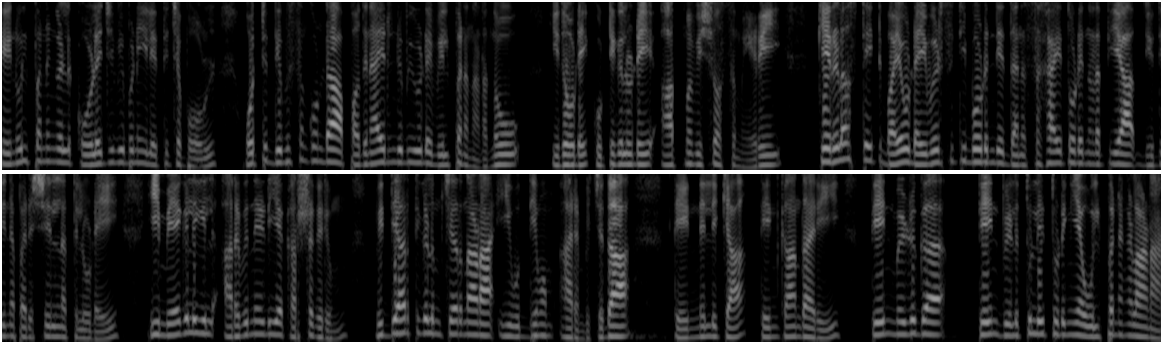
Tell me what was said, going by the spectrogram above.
തേനുൽപ്പന്നങ്ങൾ കോളേജ് വിപണിയിൽ എത്തിച്ചപ്പോൾ ഒറ്റ ദിവസം കൊണ്ട് പതിനായിരം രൂപയുടെ വിൽപ്പന നടന്നു. ഇതോടെ കുട്ടികളുടെ ആത്മവിശ്വാസമേറി. കേരള സ്റ്റേറ്റ് ബയോഡൈവേഴ്സിറ്റി ബോർഡിന്റെ ധനസഹായത്തോടെ നടത്തിയ ദ്വിദിന പരിശീലനത്തിലൂടെ ഈ മേഖലയിൽ അറിവ് നേടിയ കർഷകരും വിദ്യാർത്ഥികളും ചേർന്നാണ് ഈ ഉദ്യമം ആരംഭിച്ചത്. തേൻ നെല്ലിക്ക തേൻ കാന്താരി തേൻ മെഴുക തേൻ വെളുത്തുള്ളി തുടങ്ങിയ ഉൽപ്പന്നങ്ങളാണ്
